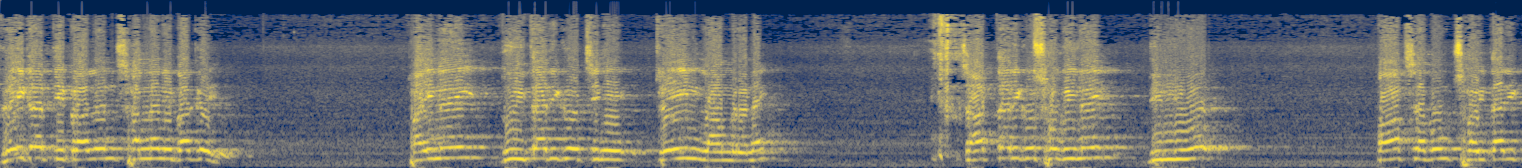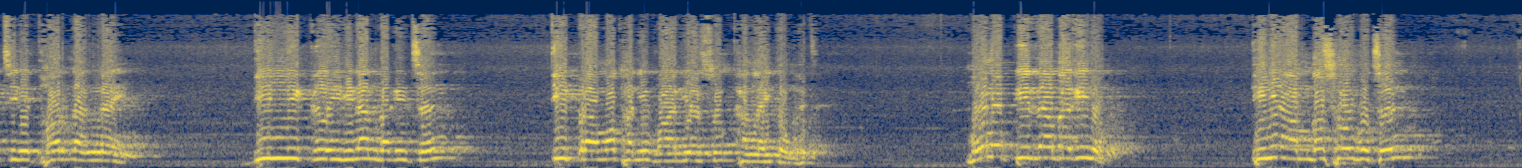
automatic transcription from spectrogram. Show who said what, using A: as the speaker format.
A: Greater કાલન সামনানি বাগে ফাইনাই দুই তারিখও চিনি ট্রেন লামরে নাই, চার তারিখও সগি নাই, দিল্লিও পাঁচ এবং ছয় তারিখ চিনি ধর নাং নাই। দিল্লি কলি বিনান বাগিছেন তিপ্রা মথানি ওয়ারিয়া চোখ থাংলাই দং মনো পীরনা বাগিনো, তিনি আম্বাসাও বলছেন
